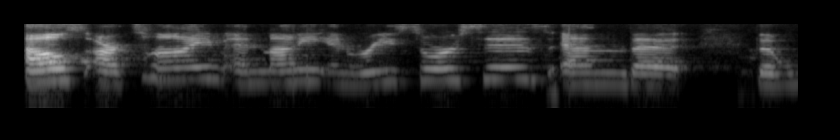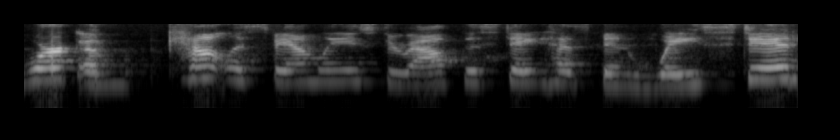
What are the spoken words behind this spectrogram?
Else, our time and money and resources and the the work of countless families throughout the state has been wasted.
